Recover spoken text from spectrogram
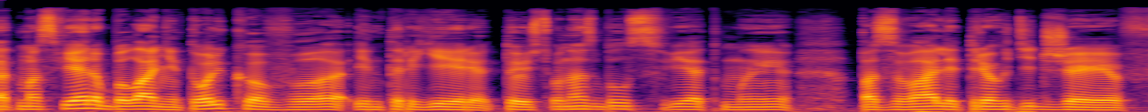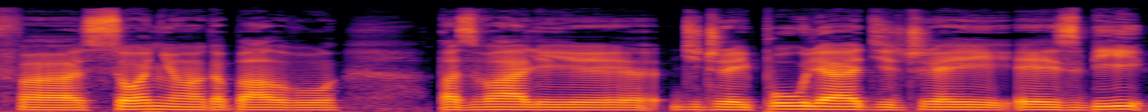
атмосфера была не только в интерьере, то есть у нас был свет, мы позвали трех диджеев, э, Соню Агапалову, позвали диджей Пуля, диджей ASB,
